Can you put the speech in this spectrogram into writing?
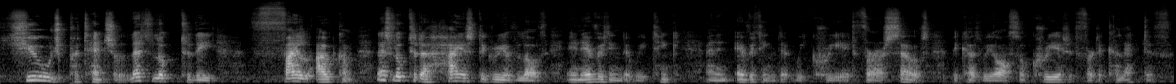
huge potential. Let's look to the final outcome. Let's look to the highest degree of love in everything that we think and in everything that we create for ourselves because we also create it for the collective.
